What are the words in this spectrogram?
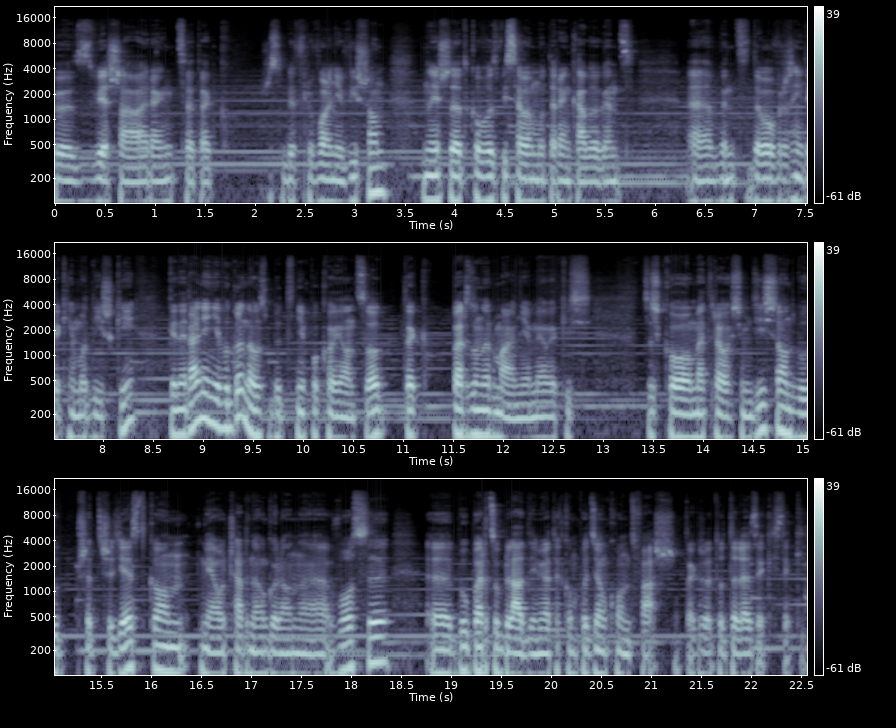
e, zwiesza ręce tak, że sobie frywolnie wiszą. No i jeszcze dodatkowo zwisały mu te rękawy, więc E, więc dało wrażenie takiej modliszki. Generalnie nie wyglądał zbyt niepokojąco, tak bardzo normalnie. Miał jakieś coś koło 1,80 m, był przed 30, miał czarne ogolone włosy, e, był bardzo blady, miał taką podziąkłą twarz. Także to tyle z jakichś takich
